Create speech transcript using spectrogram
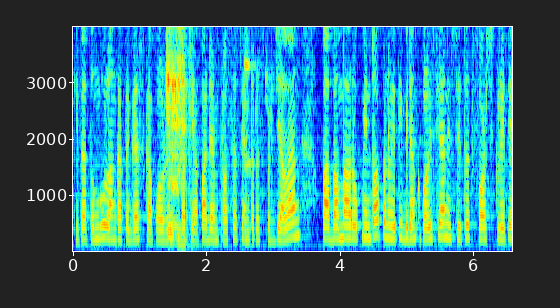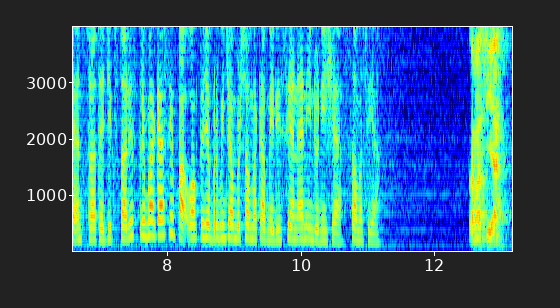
kita tunggu langkah tegas Kapolri seperti apa dan proses yang terus berjalan. Pak Bambang Rukminto, peneliti bidang kepolisian Institute for Security and Strategic Studies. Terima kasih Pak waktunya berbincang bersama kami di CNN Indonesia. Selamat siang. Selamat siang.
